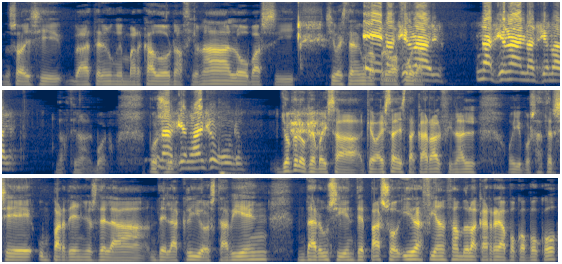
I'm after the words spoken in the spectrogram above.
No sabéis si va a tener un enmarcado nacional o va si, si vais a tener una eh, prueba nacional, Nacional, nacional. Nacional, bueno. Pues, eh, nacional seguro. Yo creo que vais a que vais a destacar al final, oye, pues hacerse un par de años de la de la Clio está bien, dar un siguiente paso, ir afianzando la carrera poco a poco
